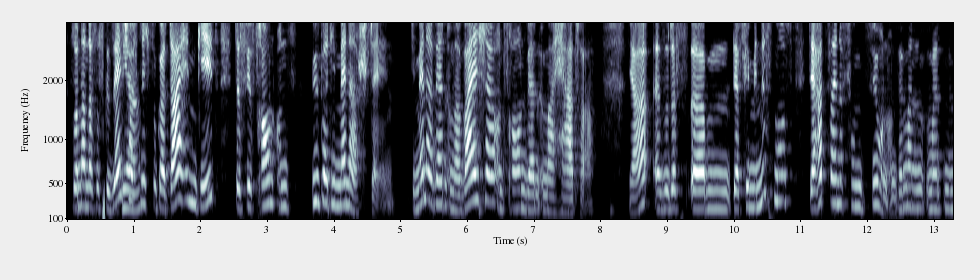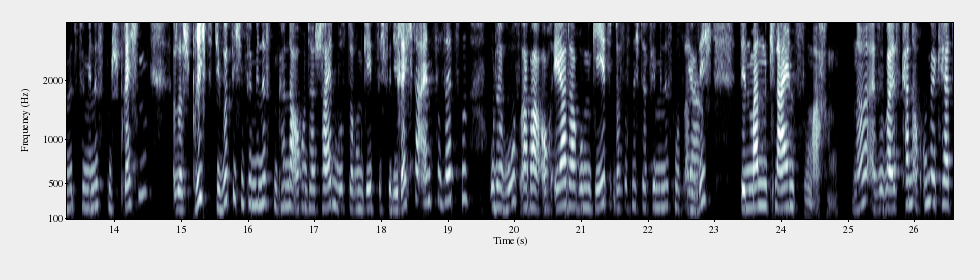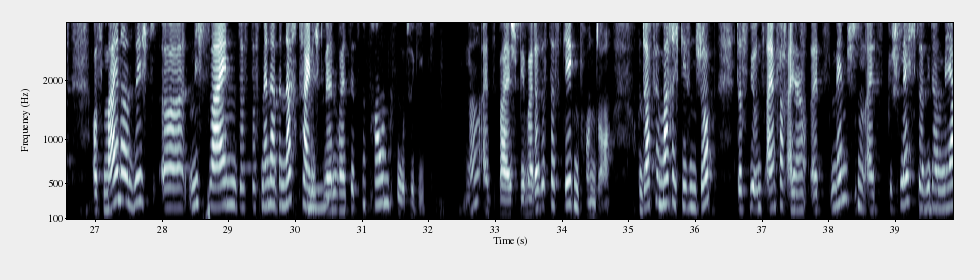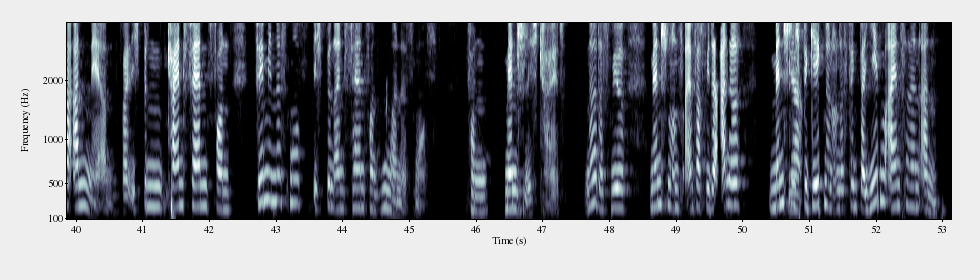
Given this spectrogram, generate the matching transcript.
sondern dass es gesellschaftlich ja. sogar dahin geht, dass wir Frauen uns über die Männer stellen. Die Männer werden immer weicher und Frauen werden immer härter. Ja, also das, ähm, der Feminismus, der hat seine Funktion. Und wenn man mal mit Feministen sprechen, also spricht, die wirklichen Feministen können da auch unterscheiden, wo es darum geht, sich für die Rechte einzusetzen oder wo es aber auch eher darum geht, das ist nicht der Feminismus an ja. sich, den Mann klein zu machen. Ne? Also, weil es kann auch umgekehrt aus meiner Sicht äh, nicht sein, dass, dass Männer benachteiligt mhm. werden, weil es jetzt eine Frauenquote gibt ne, als Beispiel, weil das ist das Gegenpendant. Und dafür mache ich diesen Job, dass wir uns einfach als, ja. als Menschen, als Geschlechter wieder mehr annähern, weil ich bin kein Fan von Feminismus, ich bin ein Fan von Humanismus, von Menschlichkeit, ne, dass wir Menschen uns einfach wieder alle menschlich ja. begegnen und das fängt bei jedem Einzelnen an.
